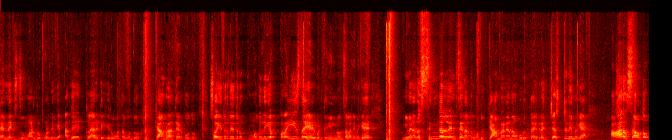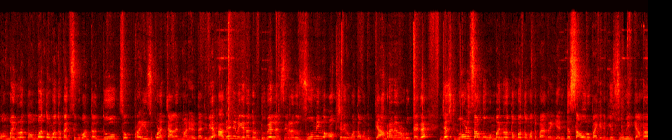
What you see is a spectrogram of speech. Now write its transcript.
ಟೆನ್ ಎಕ್ಸ್ ಝೂಮ್ ಮಾಡಿದ್ರು ಕೂಡ ನಿಮಗೆ ಅದೇ ಕ್ಲಾರಿಟಿ ಇರುವಂಥ ಒಂದು ಕ್ಯಾಮ್ರಾ ಅಂತ ಹೇಳ್ಬೋದು. ಸೊ ಇದ್ರದ್ದು ಇದ್ರ ಮೊದಲಿಗೆ ಪ್ರೈಸ್ನ ಹೇಳ್ಬಿಡ್ತೀನಿ ಇನ್ನೊಂದ್ಸಲ ನಿಮಗೆ. ನೀವೇನಾದ್ರು ಸಿಂಗಲ್ ಲೆನ್ಸ್ ಏನಾದರೂ ಒಂದು ಕ್ಯಾಮ್ರಾನ ಹುಡುಕ್ತಾ ಇದ್ರೆ ಜಸ್ಟ್ ನಿಮಗೆ ಆರು ಸಾವಿರದ ಒಂಬೈನೂರ ತೊಂಬತ್ತೊಂಬತ್ತು ರೂಪಾಯಿಗೆ ಸಿಗುವಂಥದ್ದು. ಸೊ ಪ್ರೈಸ್ ಕೂಡ ಚಾಲೆಂಜ್ ಮಾಡಿ ಹೇಳ್ತಾ ಇದ್ದೀವಿ ಅದೇ ನಿಮಗೆ ಏನಾದರೂ ಡುವೆಲ್ ಲೆನ್ಸ್ ಏನಾದರೂ ಝೂಮಿಂಗ್ ಆಪ್ಷನ್ ಇರುವಂಥ ಒಂದು ಕ್ಯಾಮ್ರಾನ ಹುಡುಕ್ತಾ ಇದ್ರೆ ಜಸ್ಟ್ ಏಳು ಸಾವಿರದ ಒಂಬೈನೂರ ತೊಂಬತ್ತೊಂಬತ್ತು ರೂಪಾಯಿ ಅಂದ್ರೆ ಎಂಟು ಸಾವಿರ ರೂಪಾಯಿಗೆ ನಿಮಗೆ ಝೂಮಿಂಗ್ ಕ್ಯಾಮ್ರಾ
